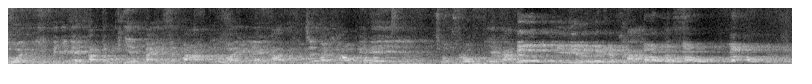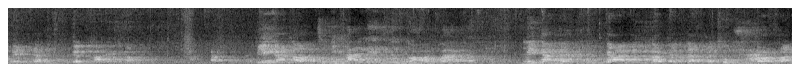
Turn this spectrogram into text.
ตัวนี้เป็นยังไงคะต้องเขียนใบสมัครหรือว่ายังไงคะรมเนี่ยค่ะ เดิมทีเลยอะค่ะ เราเราก็เอาผลสำเร็จจากเครือข่ายของเราครับ มีเล่นการก่อนใช่ไหมคะเล่นดูก่อนว่า มีการการเราจะจัดประชุมค่ะตอนวัน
